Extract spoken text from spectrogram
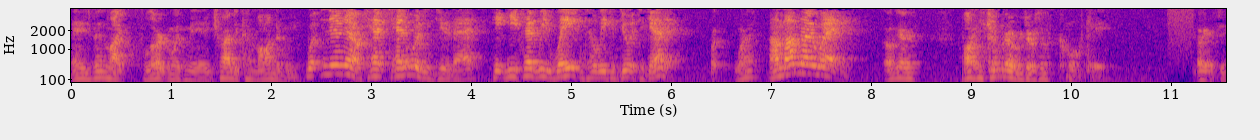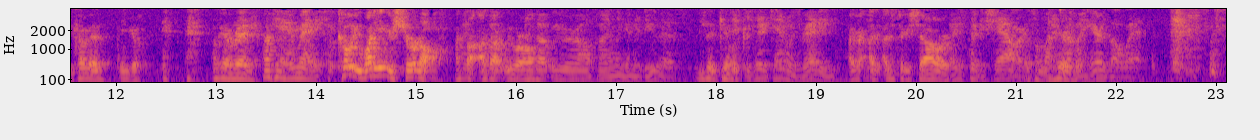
and he's been like flirting with me, and he tried to come on to me. What? No, no, Ken, Ken wouldn't do that. He, he said we'd wait until we could do it together. What? What? I'm on my way. Okay. Oh, he's coming over, Joseph. Cool, okay. Okay, so you come in, and you go. Okay, I'm ready. Okay, I'm ready. Cody, why do you have your shirt off? I thought I thought we were all. I thought we were all finally gonna do this. You said Ken was. You said Ken was ready. I, I, I just took a shower, I just took a shower. That's why my hair's my hair's all wet.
